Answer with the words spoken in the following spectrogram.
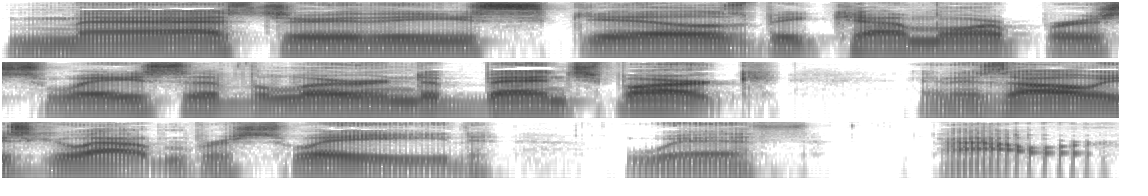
master these skills, become more persuasive, learn to benchmark, and as always, go out and persuade with power.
